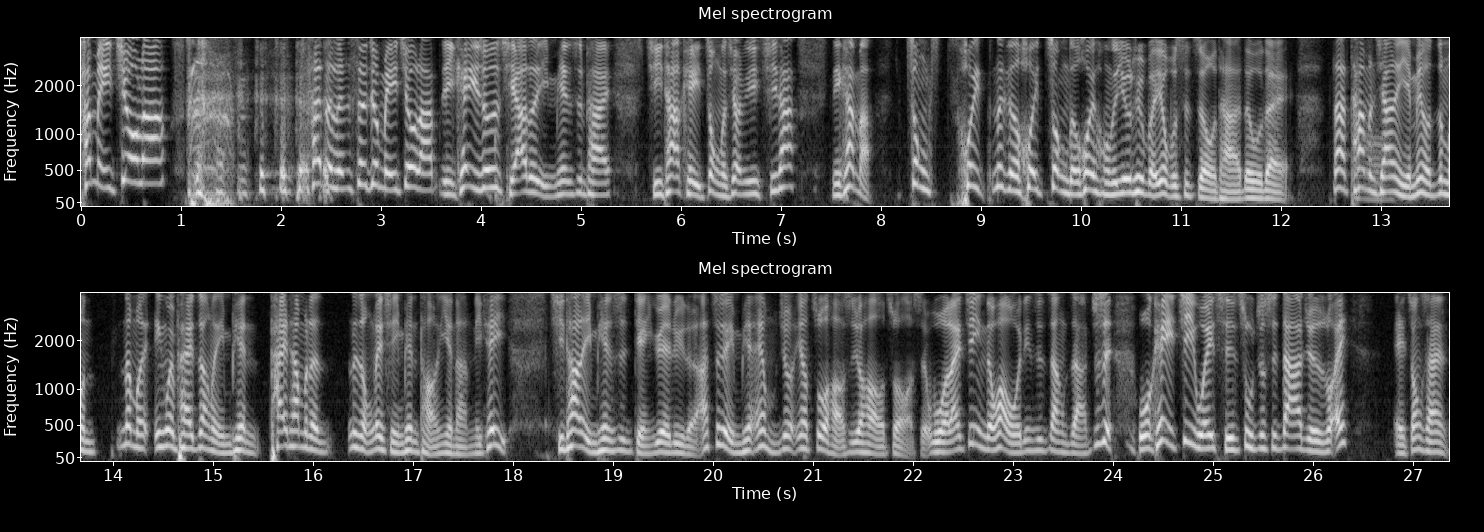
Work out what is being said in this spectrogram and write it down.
他没救啦，他的人设就没救啦。你可以说是其他的影片是拍其他可以中的效，你其他你看嘛，中会那个会中的会红的 YouTuber 又不是只有他，对不对？那他们家人也没有这么那么因为拍这样的影片，拍他们的那种类型影片讨厌啊。你可以其他的影片是点阅率的啊，这个影片哎，我们就要做好事，就好好做好事。我来经营的话，我一定是这样子啊，就是我可以既维持住，就是大家觉得说，哎哎，中山。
